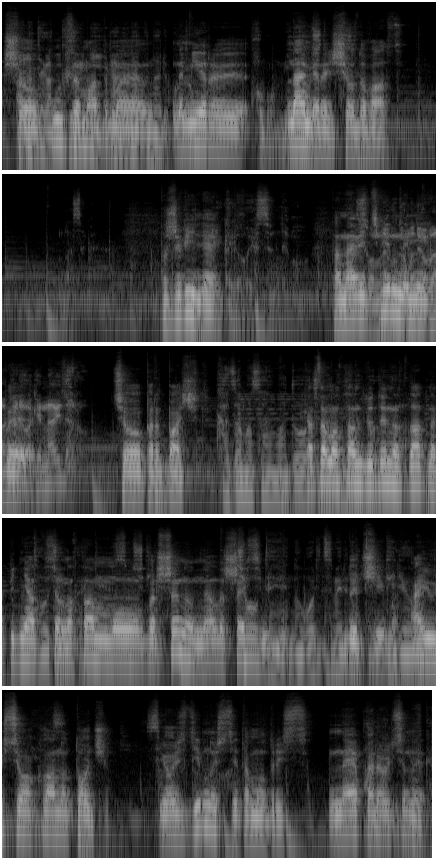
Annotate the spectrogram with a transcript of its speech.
що Кудзе матиме наміри наміри щодо вас. Божевілля. Та навіть він не міг би цього передбачити. Казама-сан людина здатна піднятися на саму вершину не лише сім'ї Доджіма, а й усього клану Тоджі. Його здібності та мудрість не переоцінити.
